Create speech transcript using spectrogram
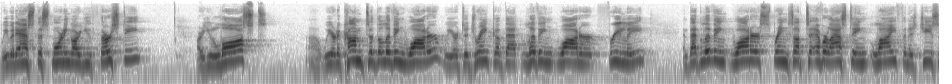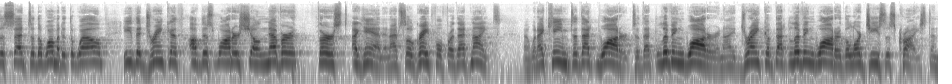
We would ask this morning Are you thirsty? Are you lost? Uh, we are to come to the living water. We are to drink of that living water freely. And that living water springs up to everlasting life. And as Jesus said to the woman at the well, He that drinketh of this water shall never thirst again. And I'm so grateful for that night uh, when I came to that water, to that living water, and I drank of that living water, the Lord Jesus Christ, and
